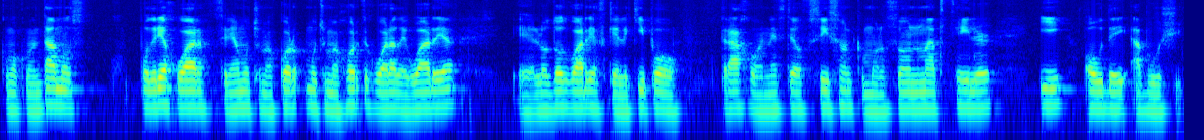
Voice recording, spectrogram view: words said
como comentamos, podría jugar, sería mucho mejor, mucho mejor que jugara de guardia. Eh, los dos guardias que el equipo trajo en este offseason, como lo son Matt Taylor y Ode Abushi.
